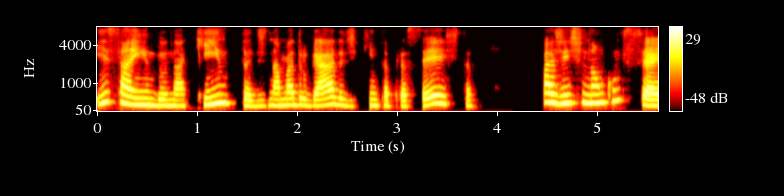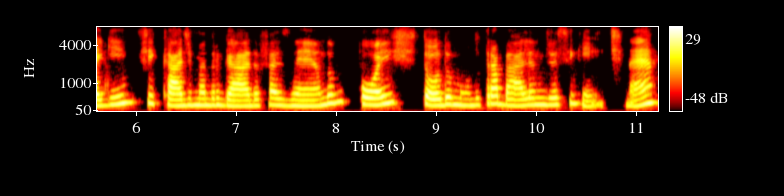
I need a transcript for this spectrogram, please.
e saindo na quinta, na madrugada de quinta para sexta, a gente não consegue ficar de madrugada fazendo, pois todo mundo trabalha no dia seguinte, né?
